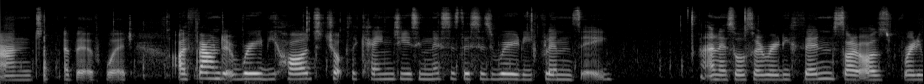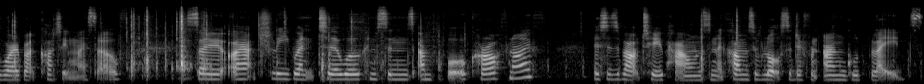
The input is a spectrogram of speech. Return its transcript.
and a bit of wood I found it really hard to chop the canes using this as this is really flimsy and it's also really thin so I was really worried about cutting myself so I actually went to Wilkinson's and bought a craft knife. This is about £2 and it comes with lots of different angled blades.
